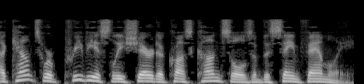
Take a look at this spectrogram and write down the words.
Accounts were previously shared across consoles of the same family.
